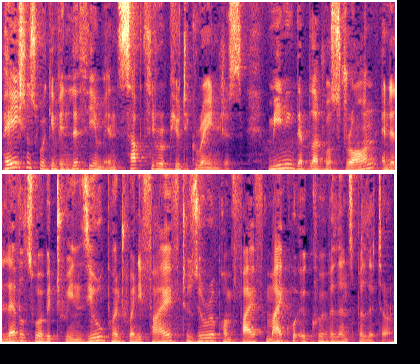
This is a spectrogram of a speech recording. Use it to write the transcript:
Patients were given lithium in subtherapeutic ranges, meaning their blood was drawn and the levels were between 0.25 to 0.5 microequivalents per liter,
